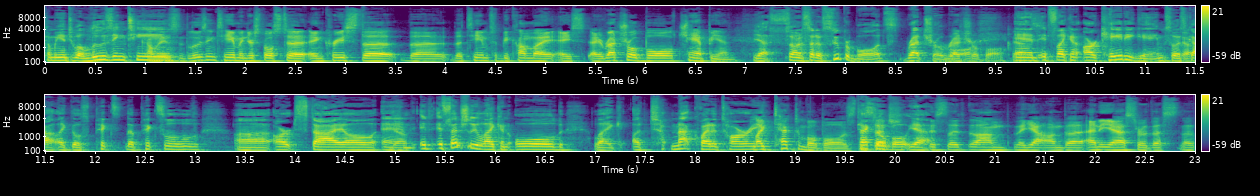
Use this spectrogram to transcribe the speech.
Coming into a losing team. coming into the losing team, and you're supposed to increase the the, the team to become a, a, a retro bowl champion. yes. So instead of Super Bowl, it's Retro Bowl. Retro Bowl, And it's like an arcadey game. So it's Yep. got like those pix the pixel uh, art style, and it's essentially like an old like a t- not quite Atari. Like Tecmo Bowl is Tecmo Bowl, yeah. It's the, on the yeah on the NES or the, the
